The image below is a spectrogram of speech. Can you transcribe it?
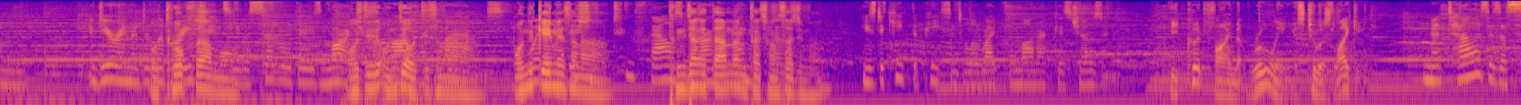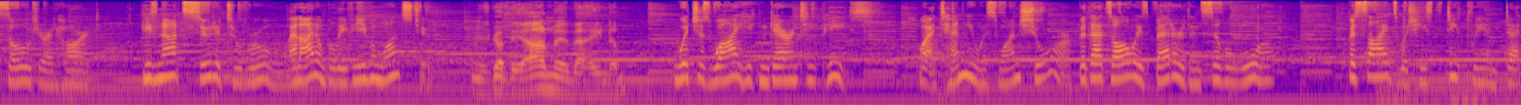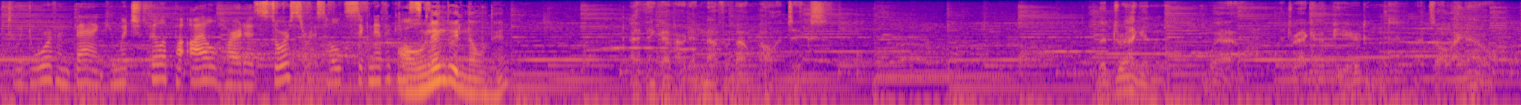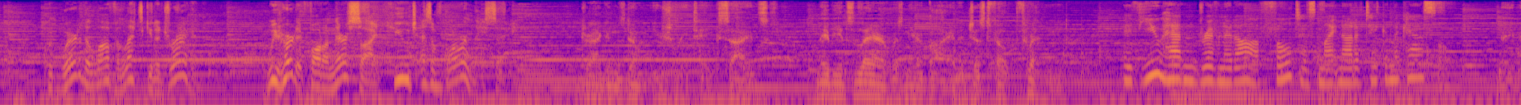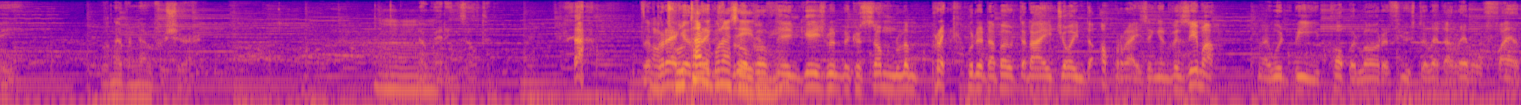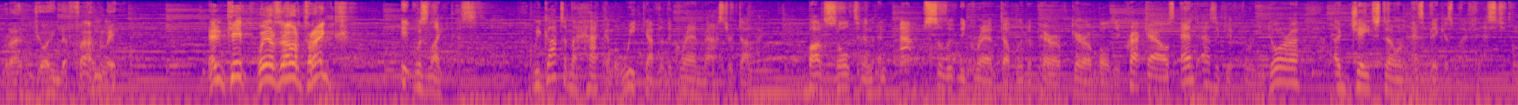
And during the 뭐 deliberations, 두어프야 뭐 he was several days march 어디 from 언제 Rock 어디서나 Labs, 어느 with an 게임에서나 additional 2,000 등장했다 하면 armed 다 men 전사지만 He's to keep the peace until a rightful monarch is chosen. He could find that ruling is to his liking. Natalis is a soldier at heart. He's not suited to rule, and I don't believe he even wants to. He's got the army behind him. Which is why he can guarantee peace. Why, a tenuous one, sure, but that's always better than civil war. Besides which, he's deeply in debt to a dwarven bank in which Philippa Eilhart, as sorceress, holds significant 아 stake. 은행도 있나 보네. I think I've heard enough about politics. The dragon, well, the dragon appeared, and that's all I know. But where did the Lavalettes get a dragon? We heard it fought on their side, huge as a barn, they say. Dragons don't usually take sides. Maybe its lair was nearby and it just felt threatened. If you hadn't driven it off, Foltest might not have taken the castle. Maybe. We'll never know for sure. Mm. No wedding, Zoltan. the no, broke off the engagement because some limp prick put it about that I joined the uprising in Vizima. My would-be Popper-in-law refused to let a rebel firebrand join the family. Innkeep, where's our drink? It was like this. We got to Mahakam a week after the Grand Master died. Bought Zoltan an absolutely grand doublet, a pair of Garibaldi Krakau's, and as a gift for Eudora, a jade stone as big as my fist.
